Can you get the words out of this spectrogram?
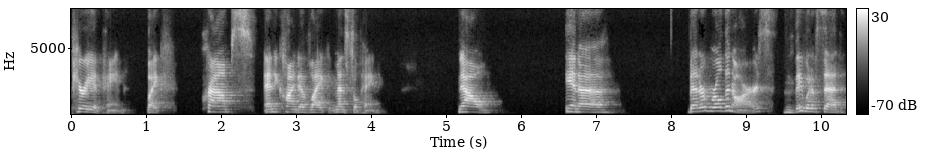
period pain, like cramps, any kind of like menstrual pain. Now, in a better world than ours, mm-hmm. they would have said,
